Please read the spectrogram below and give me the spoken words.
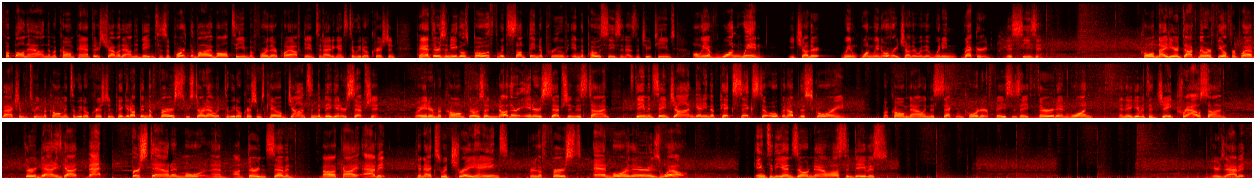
Football now, and the McComb Panthers travel down to Dayton to support the volleyball team before their playoff game tonight against Toledo Christian. Panthers and Eagles both with something to prove in the postseason as the two teams only have one win each other, win, one win over each other with a winning record this season. Cold night here at Doc Miller Field for playoff action between McComb and Toledo Christian. Pick it up in the first. We start out with Toledo Christian's Caleb Johnson, the big interception. Later, McComb throws another interception this time. It's Damon St. John getting the pick six to open up the scoring. McComb now in the second quarter faces a third and one, and they give it to Jake Kraus on third down. He's got that first down and more. Then on third and seven, Malachi Abbott connects with Trey Haynes for the first and more there as well. Into the end zone now, Austin Davis Here's Abbott.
